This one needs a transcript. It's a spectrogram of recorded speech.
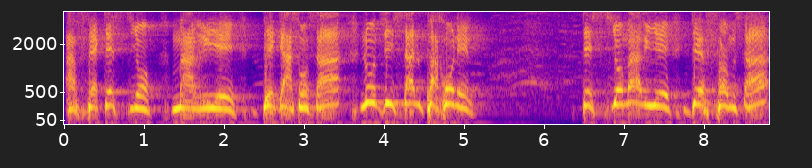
à faire question, marier des ça, nous disons ça ne pas. Question marier des femmes ça,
